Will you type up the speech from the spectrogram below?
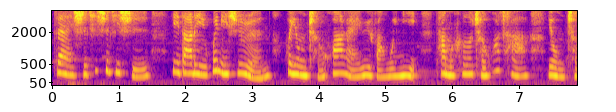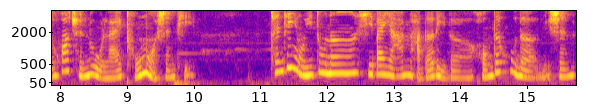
在十七世纪时，意大利威尼斯人会用橙花来预防瘟疫，他们喝橙花茶，用橙花纯露来涂抹身体。曾经有一度呢，西班牙马德里的红灯户的女生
